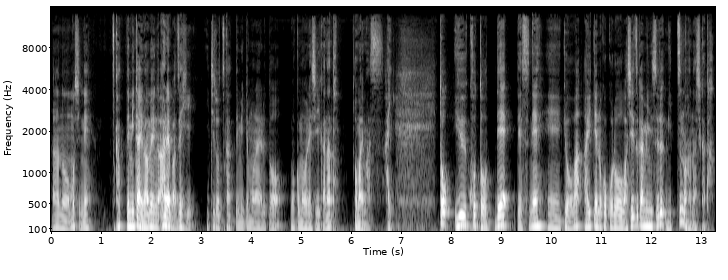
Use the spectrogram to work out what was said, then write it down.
あの、もしね、使ってみたい場面があれば、ぜひ一度使ってみてもらえると僕も嬉しいかなと思います。はい。ということでですね、えー、今日は相手の心をわしづかみにする3つの話し方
